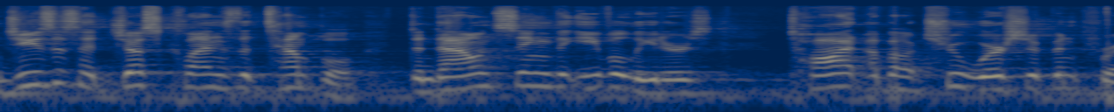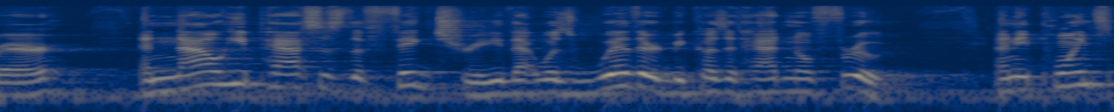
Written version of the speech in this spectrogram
Jesus had just cleansed the temple, denouncing the evil leaders, taught about true worship and prayer, and now he passes the fig tree that was withered because it had no fruit. And he points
